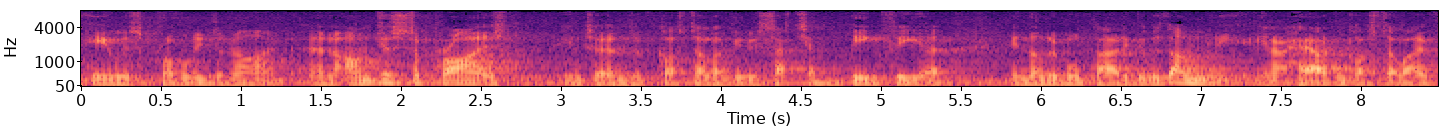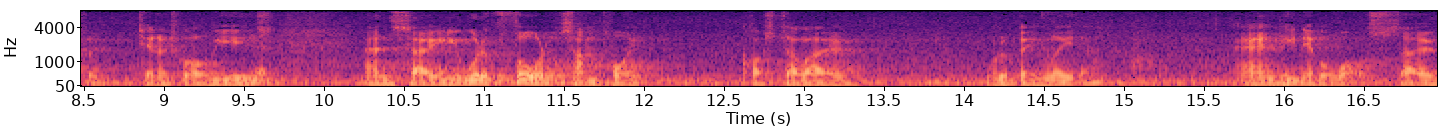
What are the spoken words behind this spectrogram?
he was probably denied. And I'm just surprised in terms of Costello, he was such a big figure in the Liberal Party. There was only, you know, Howard and Costello for 10 or 12 years. Yep. And so you would have thought at some point Costello would have been leader, and he never was. So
